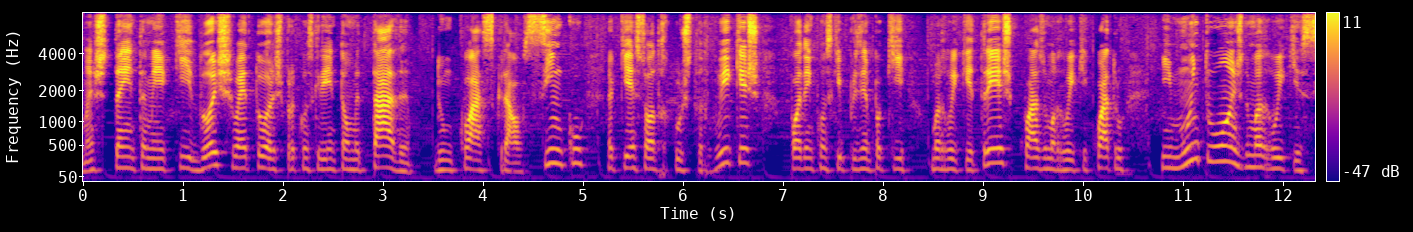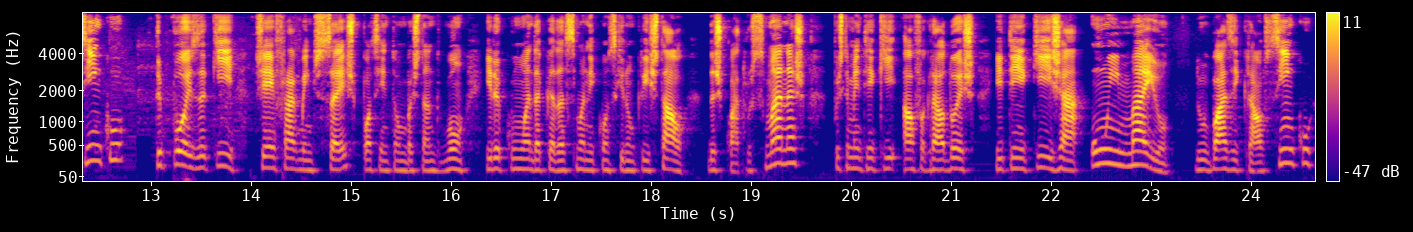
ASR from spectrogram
mas tem também aqui dois seletores para conseguir então metade de um classe grau 5, aqui é só de recursos de relíquias, podem conseguir por exemplo aqui uma relíquia 3, quase uma relíquia 4 e muito longe de uma relíquia 5. Depois aqui já é fragmentos 6, pode ser então bastante bom ir acumulando a cada semana e conseguir um cristal das 4 semanas. Depois também tem aqui Alpha Grau 2 e tem aqui já 1,5 do Basic Grau 5.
